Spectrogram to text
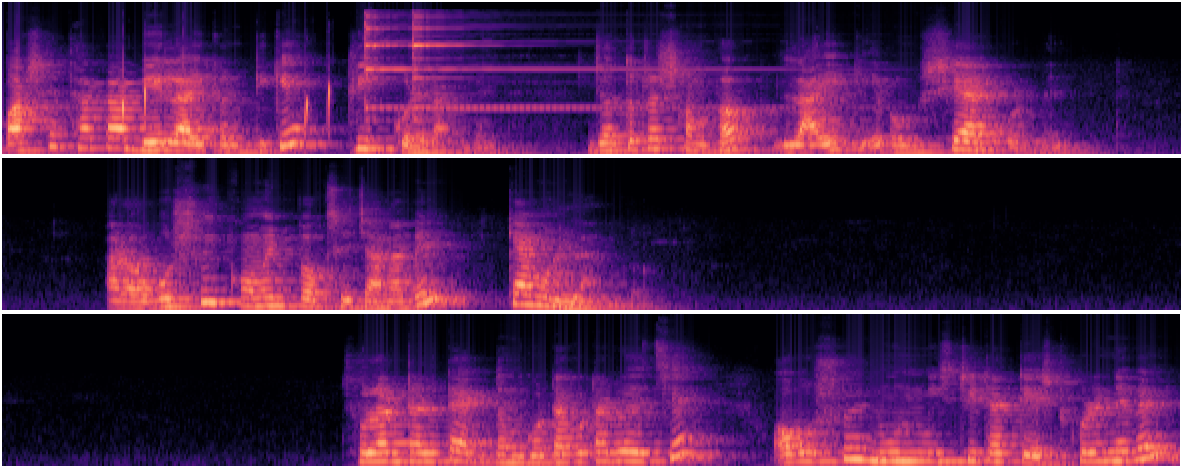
পাশে থাকা বেল আইকনটিকে ক্লিক করে রাখবেন। যতটা সম্ভব লাইক এবং শেয়ার করবেন। আর অবশ্যই কমেন্ট বক্সে জানাবেন কেমন লাগল। ছোলার ডালটা একদম গোটা গোটা রয়েছে। অবশ্যই নুন মিষ্টিটা টেস্ট করে নেবেন।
